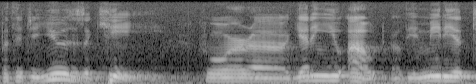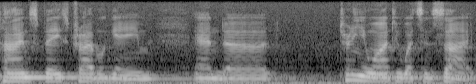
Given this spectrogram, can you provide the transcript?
but that you use as a key for uh, getting you out of the immediate time space tribal game and uh, turning you on to what's inside.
